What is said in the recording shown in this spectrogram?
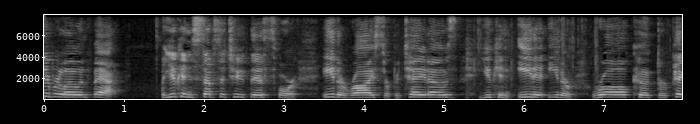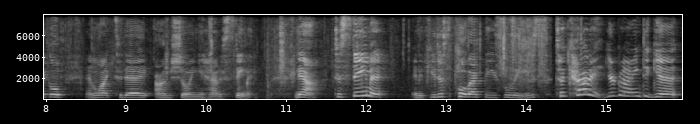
Super low in fat. You can substitute this for either rice or potatoes. You can eat it either raw, cooked, or pickled. And like today, I'm showing you how to steam it. Now, to steam it, and if you just pull back these leaves, to cut it, you're going to get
